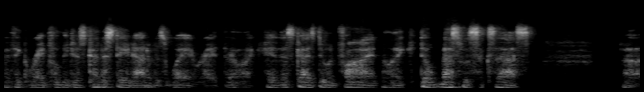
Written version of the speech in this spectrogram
I think rightfully just kind of stayed out of his way, right? They're like, hey, this guy's doing fine. Like, don't mess with success. Uh,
